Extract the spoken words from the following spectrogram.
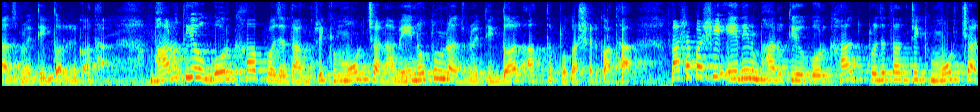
রাজনৈতিক দলের কথা। ভারতীয় গোর্খা প্রজাতান্ত্রিক মোর্চা নামে নতুন রাজনৈতিক দল আত্মপ্রকাশের কথা। পাশাপাশি এদিন ভারতীয় গোর্খা প্রজাতান্ত্রিক মোর্চার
